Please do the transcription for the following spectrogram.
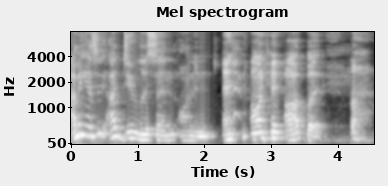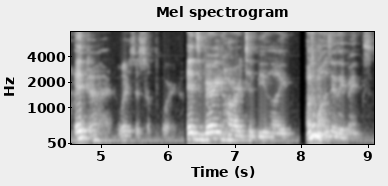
I mean, I do listen on and, and on and off, but Oh my It- god, where's the support? it's very hard to be like I'm talking about Azealia Banks.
